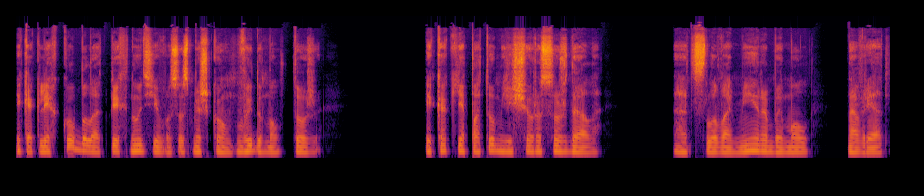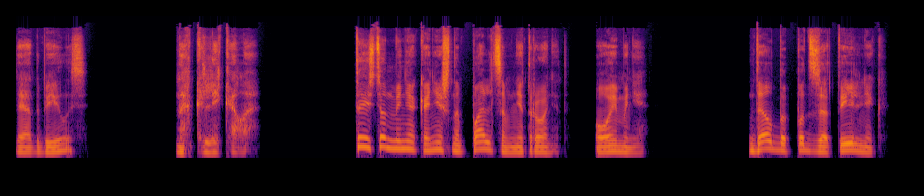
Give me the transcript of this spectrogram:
и как легко было отпихнуть его со смешком, выдумал тоже. И как я потом еще рассуждала. От слова мира бы, мол, навряд ли отбилась. Накликала. То есть он меня, конечно, пальцем не тронет. Ой мне. Дал бы подзатыльник,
